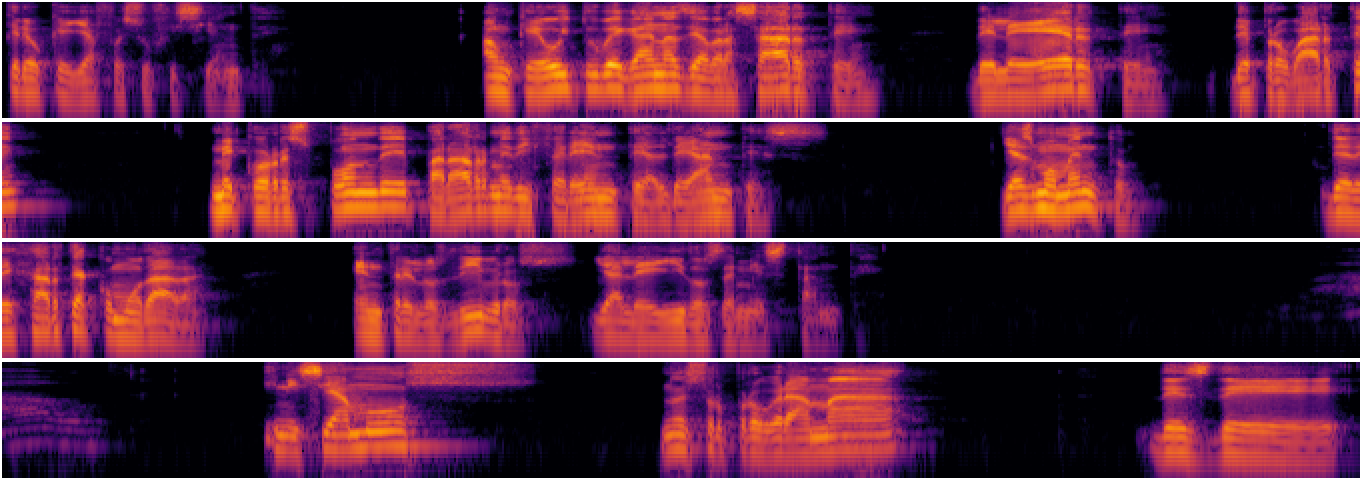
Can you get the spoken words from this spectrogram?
Creo que ya fue suficiente. Aunque hoy tuve ganas de abrazarte, de leerte, de probarte, me corresponde pararme diferente al de antes. Ya es momento de dejarte acomodada entre los libros ya leídos de mi estante. Iniciamos nuestro programa desde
